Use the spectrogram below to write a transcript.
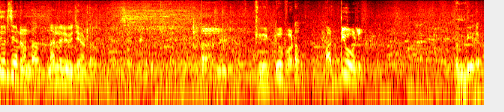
തീർച്ചയായിട്ടും ഉണ്ടാവും. നല്ലൊരു വിജയം ഉണ്ടാവും. കിട്ടുപടം അടിപൊളി. ഗംഭീരം.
